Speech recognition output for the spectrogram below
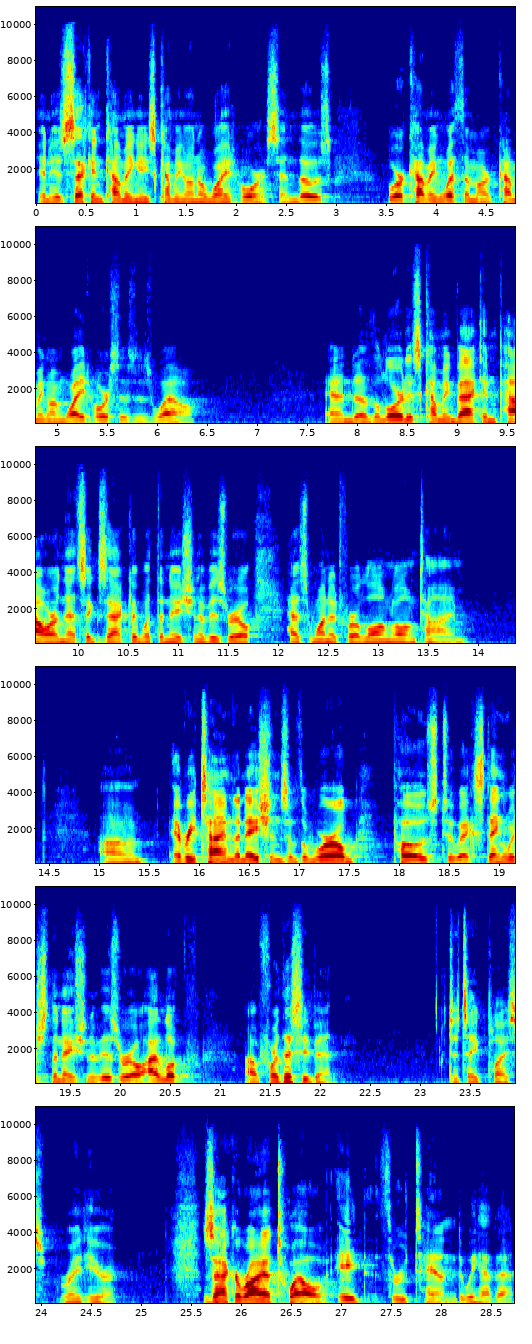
In his second coming, he's coming on a white horse, and those who are coming with him are coming on white horses as well. And uh, the Lord is coming back in power, and that's exactly what the nation of Israel has wanted for a long, long time. Um, every time the nations of the world pose to extinguish the nation of Israel, I look uh, for this event to take place right here. Zechariah 12, 8 through 10. Do we have that?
